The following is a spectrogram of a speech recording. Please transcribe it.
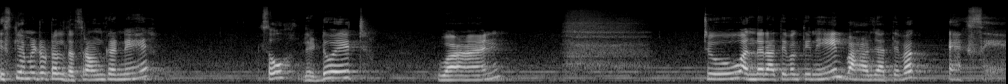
इसके हमें टोटल दस राउंड करने हैं। So let do it one two अंदर आते वक्त इनहेल बाहर जाते वक्त exhale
